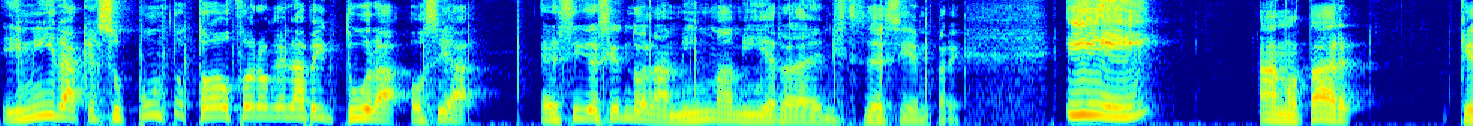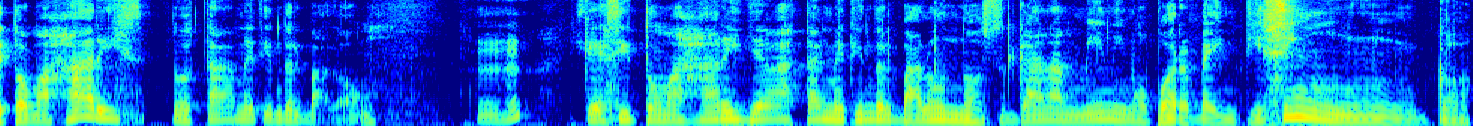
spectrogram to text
y mira que sus puntos todos fueron en la pintura. O sea, él sigue siendo la misma mierda de, siempre. Y anotar que Thomas Harris no estaba metiendo el balón. Que si Thomas Harris llega a estar metiendo el balón, nos gana mínimo por 25.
